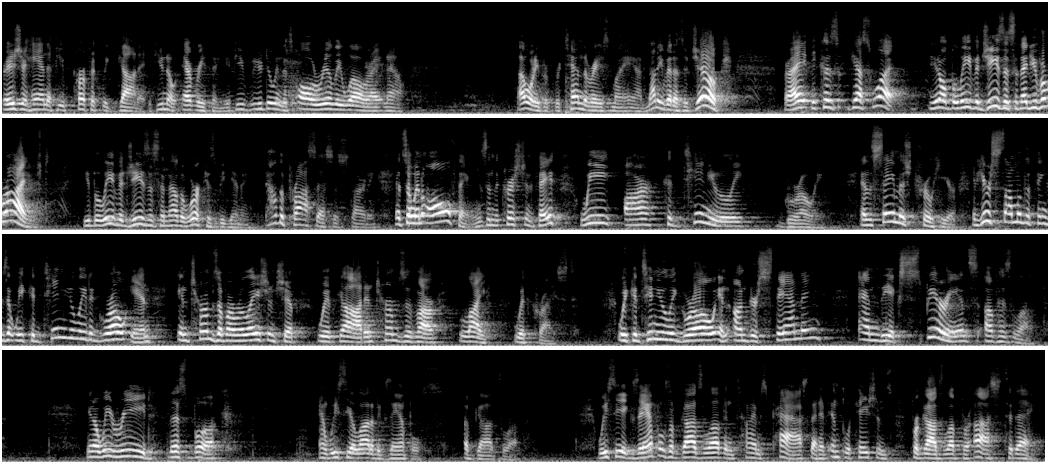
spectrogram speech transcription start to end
Raise your hand if you've perfectly got it, if you know everything, if you are doing this all really well right now. I won't even pretend to raise my hand, not even as a joke, right? Because guess what? You don't believe in Jesus and then you've arrived. You believe in Jesus and now the work is beginning. Now the process is starting. And so, in all things in the Christian faith, we are continually growing. And the same is true here. And here's some of the things that we continually to grow in in terms of our relationship with God, in terms of our life with Christ. We continually grow in understanding and the experience of his love. You know, we read this book and we see a lot of examples of God's love. We see examples of God's love in times past that have implications for God's love for us today.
